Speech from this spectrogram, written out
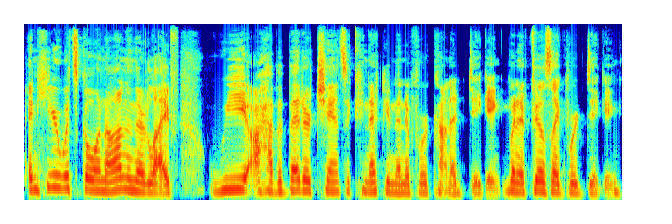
and hear what's going on in their life, we have a better chance of connecting than if we're kind of digging, when it feels like we're digging.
